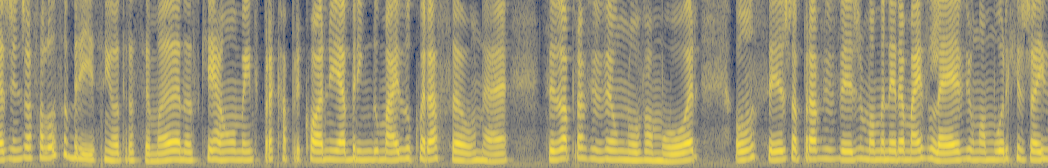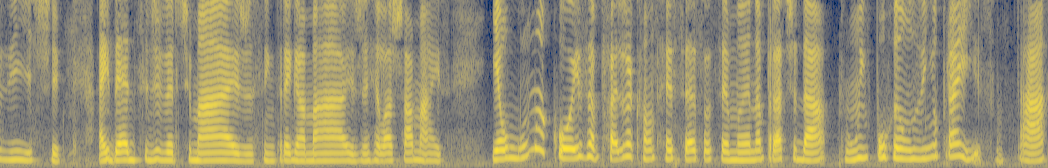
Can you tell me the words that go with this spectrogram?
a gente já falou sobre isso em outras semanas, que é um momento para Capricórnio ir abrindo mais o coração, né? Seja para viver um novo amor, ou seja para viver de uma maneira mais leve um amor que já existe. A ideia de se divertir mais, de se entregar mais, de relaxar mais. E alguma coisa pode acontecer essa semana para te dar um empurrãozinho para isso, tá?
